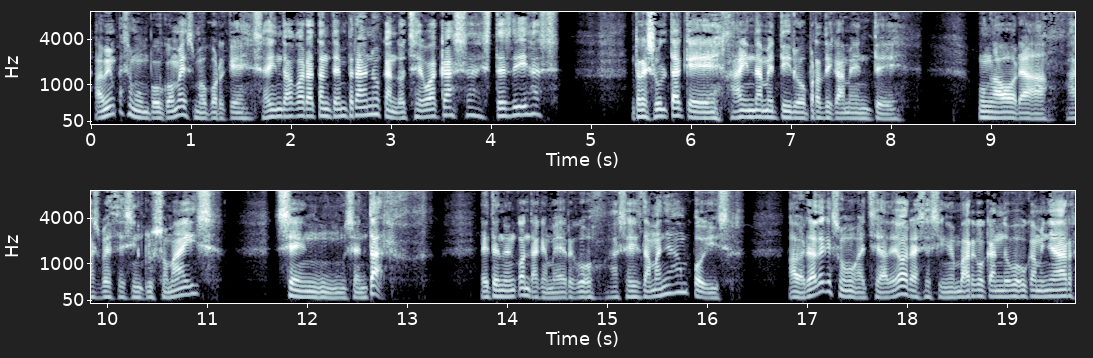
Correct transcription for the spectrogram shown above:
a mí pasame un pouco mesmo, porque saindo agora tan temprano, cando chego a casa estes días, resulta que aínda me tiro prácticamente unha hora, ás veces incluso máis, sen sentar. E tendo en conta que me ergo a 6 da mañán, pois a verdade é que son unha chea de horas e sin embargo cando vou camiñar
